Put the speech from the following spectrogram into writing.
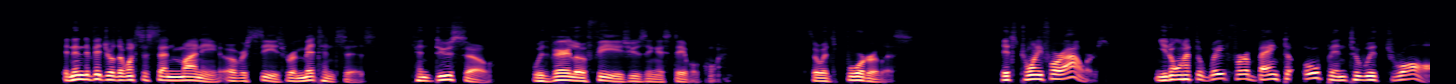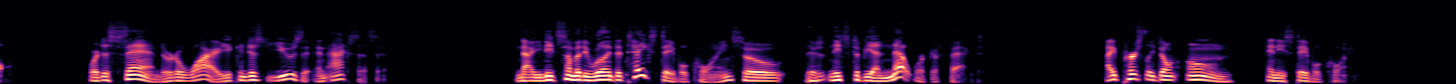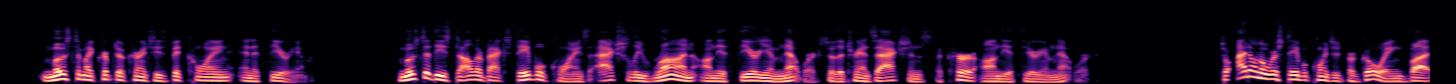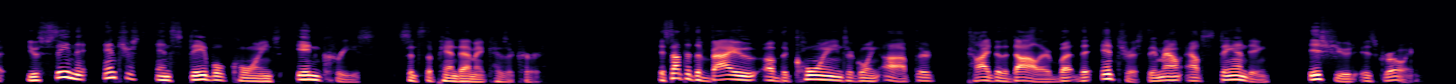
An individual that wants to send money overseas, remittances, can do so with very low fees using a stablecoin. So it's borderless. It's 24 hours. You don't have to wait for a bank to open to withdraw or to send or to wire. You can just use it and access it. Now, you need somebody willing to take stablecoin, so there needs to be a network effect. I personally don't own any stablecoin. Most of my cryptocurrency is Bitcoin and Ethereum. Most of these dollar backed stablecoins actually run on the Ethereum network, so the transactions occur on the Ethereum network. So I don't know where stablecoins are going, but you've seen the interest in stablecoins increase since the pandemic has occurred. It's not that the value of the coins are going up, they're tied to the dollar, but the interest, the amount outstanding issued is growing.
